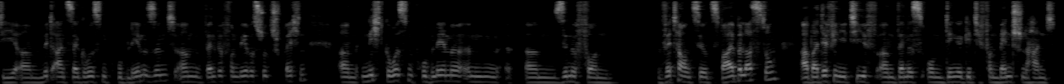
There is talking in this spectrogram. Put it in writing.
die ähm, mit eins der größten Probleme sind, ähm, wenn wir von Meeresschutz sprechen. Ähm, nicht größten Probleme im ähm, Sinne von Wetter- und CO2-Belastung, aber definitiv, ähm, wenn es um Dinge geht, die von Menschenhand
